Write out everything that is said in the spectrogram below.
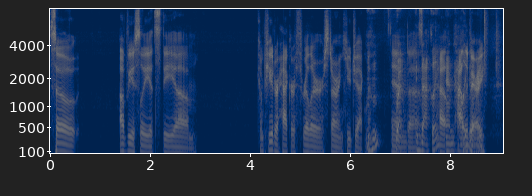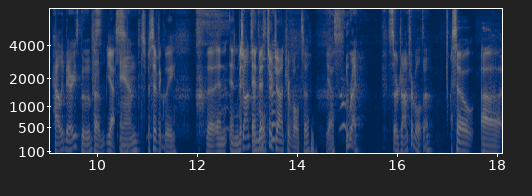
so obviously it's the um, computer hacker thriller starring Hugh Jackman and right, uh, exactly. Ha- and Halle Halle Berry. Berry. Halle Berry's boobs. From yes, And specifically The and and, John and Mr. John Travolta. Yes. right, Sir John Travolta. So uh,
